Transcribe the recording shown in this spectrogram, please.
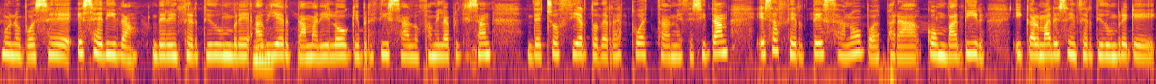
Bueno, pues eh, esa herida de la incertidumbre mm. abierta, Mariló, que precisa, los familias precisan, de hecho, cierto de respuestas, necesitan esa certeza, ¿no? Pues para combatir y calmar esa incertidumbre que,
